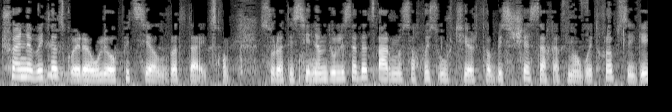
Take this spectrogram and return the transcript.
ჩვენებითაც კვირეული ოფიციალურად დაიწყო. სურათი სინამდვილისა და წარმოსახვის ურთიერთობის შესახებ მოგვითხრობს იგი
